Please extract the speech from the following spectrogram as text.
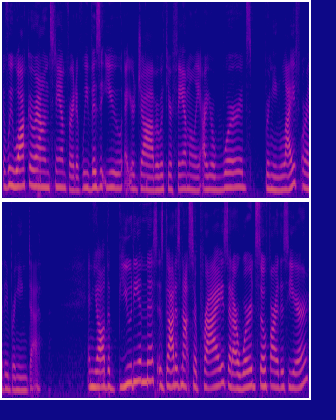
If we walk around Stamford, if we visit you at your job or with your family, are your words bringing life or are they bringing death? And y'all, the beauty in this is God is not surprised at our words so far this year,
